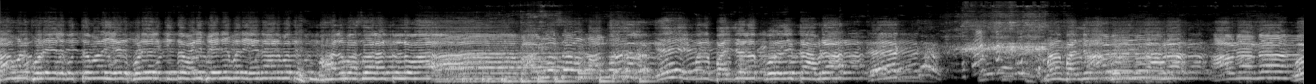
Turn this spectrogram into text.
రాముని పొడేలు గుత్తమని ఏడు పొడేలు కింద పడిపోయినాయి మరి ఏనాడు మాత్రం మానవసాలు అంటున్నావా? మన బల్జలో కూర తింటావురా? మన తింటావురా అవునా? ఓ.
